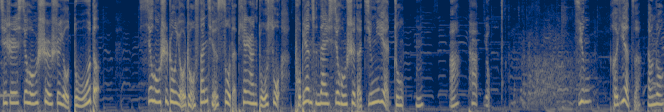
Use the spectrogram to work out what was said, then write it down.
其实西红柿是有毒的。西红柿中有一种番茄素的天然毒素，普遍存在于西红柿的茎叶中。嗯，啊，它有茎和叶子当中。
